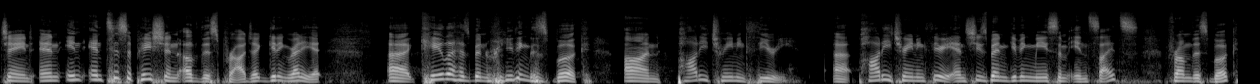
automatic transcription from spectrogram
change. And in anticipation of this project, getting ready it, uh, Kayla has been reading this book on potty training theory uh, potty training theory. And she's been giving me some insights from this book.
